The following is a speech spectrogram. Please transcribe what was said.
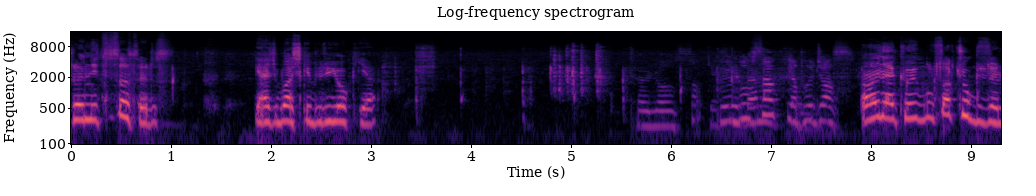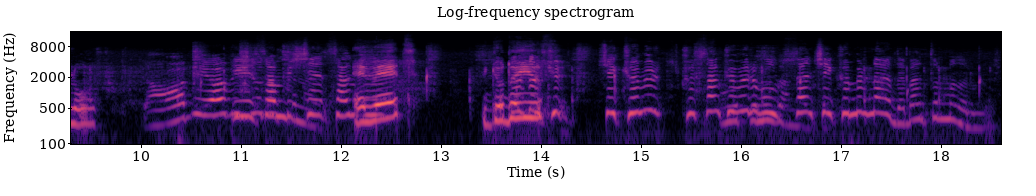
graniti satarız. Gerçi başka biri yok ya. Şöyle olsa. Kesin Köy bulsak yapacağız. Aynen köy bulsak çok güzel olur. Ya abi ya bir İyi sen bir şey sen Evet. Videodayız. kö- şey kömür kö- sen kömürü bul. Sen şey kömür nerede? Ben tırmanırım. belki.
